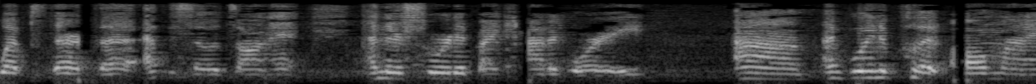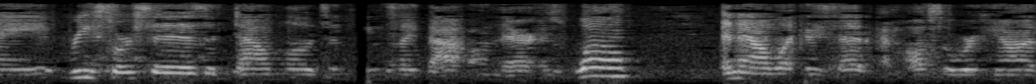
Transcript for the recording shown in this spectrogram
website, the episodes on it, and they're sorted by category. Um, I'm going to put all my resources and downloads and things like that on there as well. And now, like I said, I'm also working on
